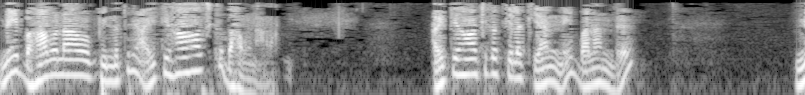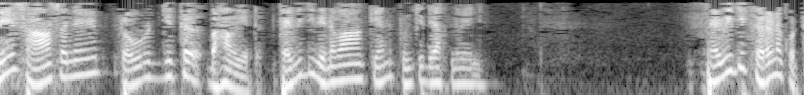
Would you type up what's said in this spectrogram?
මේ භාවනාව පින්නතුනේ ඓතිහාසික භාවනාවක්. ඓතිහාසික කියලා කියන්නේ බලන්න මේ ශාසනයේ ප්‍රවෘජිත භාවයට පැවිදි වෙනවා කියන්නේ පුංචි දෙයක් නෙවෙයි. පැවිදි කරනකොට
